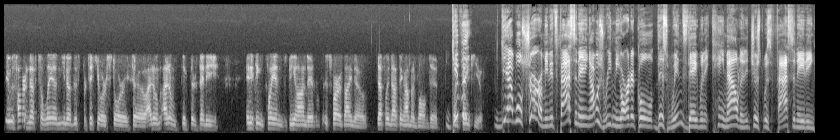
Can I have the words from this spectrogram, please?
it was hard enough to land, you know, this particular story. So I don't I don't think there's any anything plans beyond it, as far as I know. Definitely nothing I'm involved in. Give thank you. Yeah, well, sure. I mean, it's fascinating. I was reading the article this Wednesday when it came out, and it just was fascinating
